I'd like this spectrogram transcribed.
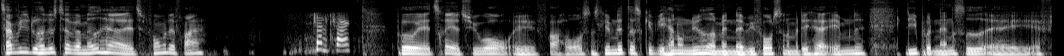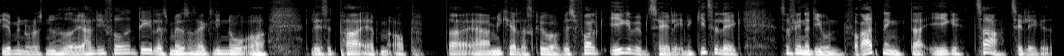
Tak fordi du har lyst til at være med her øh, til formiddag, Freja. Selv tak. På øh, 23 år øh, fra Horsens. Lige om lidt, der skal vi have nogle nyheder, men øh, vi fortsætter med det her emne lige på den anden side af, af 4 minutters nyheder. Jeg har lige fået en del sms'er, så jeg kan lige nå at læse et par af dem op. Der er Michael, der skriver, hvis folk ikke vil betale energitillæg, så finder de jo en forretning, der ikke tager tillægget.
